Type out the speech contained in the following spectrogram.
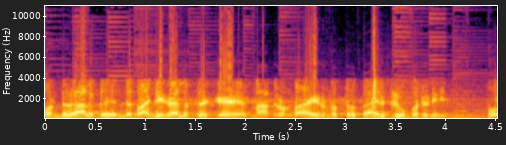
പണ്ട് കാലത്ത് എന്റെ ബാല്യകാലത്തൊക്കെ നാട്ടിലുണ്ടായിരുന്നത്ര ദാരിദ്ര്യവും പട്ടിണിയും ഇപ്പോ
